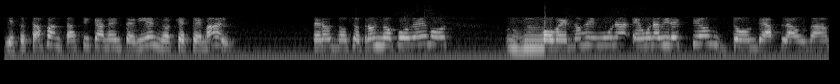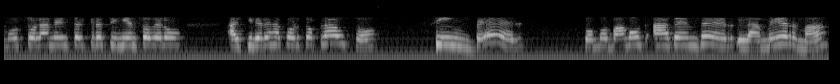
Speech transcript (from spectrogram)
Y eso está fantásticamente bien, no es que esté mal. Pero nosotros no podemos movernos en una, en una dirección donde aplaudamos solamente el crecimiento de los alquileres a corto plazo sin ver cómo vamos a atender la merma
